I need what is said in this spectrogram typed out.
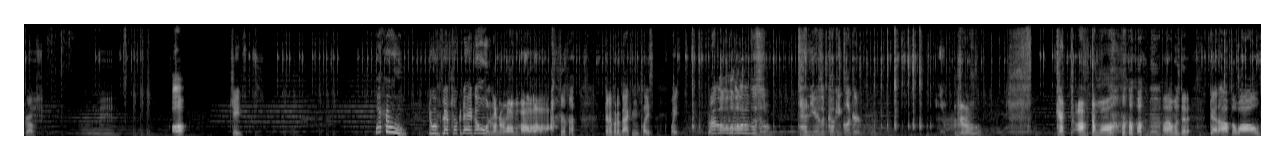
Gross. Oh! Jesus. Woohoo! Doing flips, at that go! Can I put it back in place? Wait. This is 10 years of cookie clucker. Get off the wall! I almost did it. Get up the wall!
